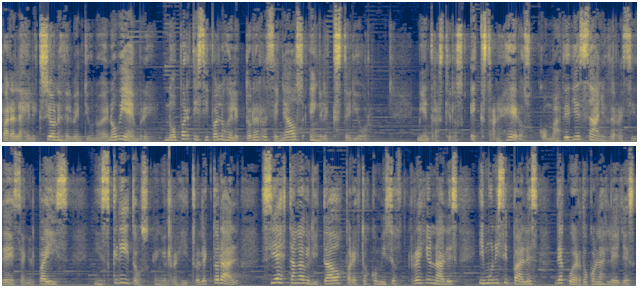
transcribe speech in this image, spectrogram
Para las elecciones del 21 de noviembre no participan los electores reseñados en el exterior, mientras que los extranjeros con más de 10 años de residencia en el país inscritos en el registro electoral sí están habilitados para estos comicios regionales y municipales de acuerdo con las leyes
